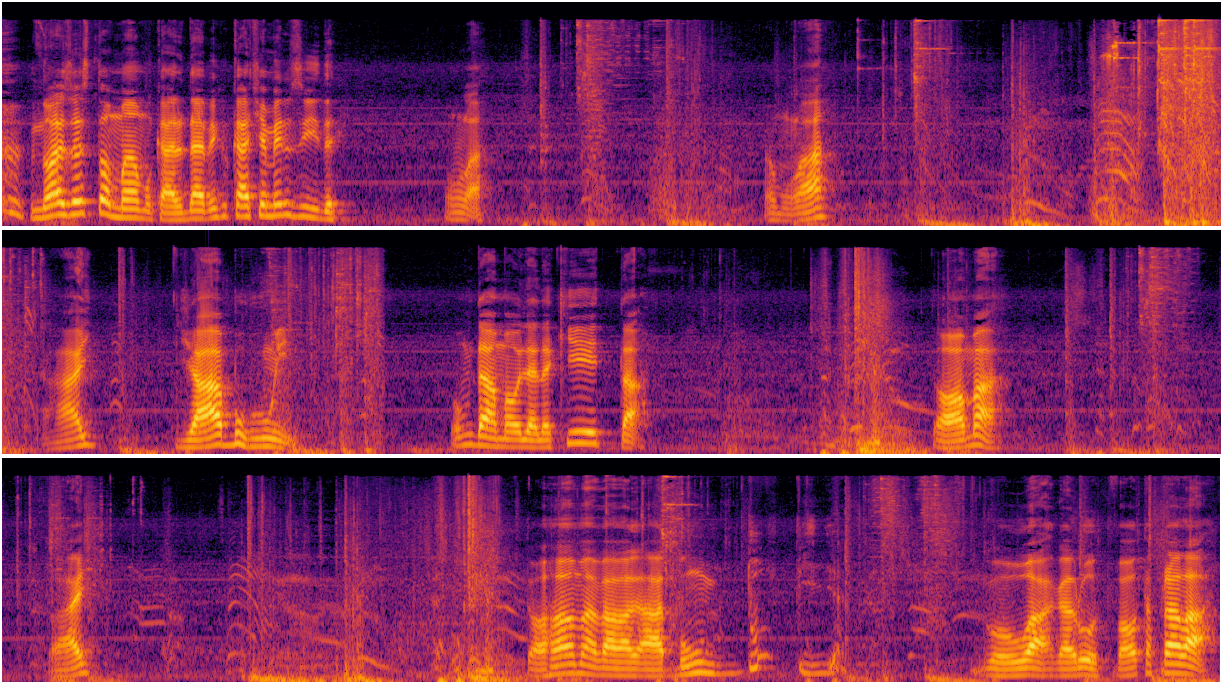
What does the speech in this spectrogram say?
Nós dois tomamos, cara. Ainda bem que o cara tinha menos vida. Vamos lá. Vamos lá. Ai, diabo ruim. Vamos dar uma olhada aqui. Tá. Toma. Vai. Toma, vagabundo, filha. Boa, garoto. Volta pra lá.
